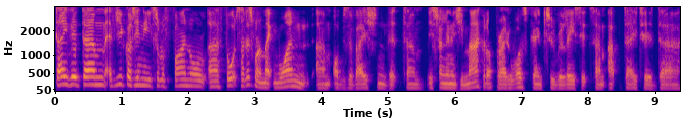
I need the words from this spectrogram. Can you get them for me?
David, um, have you got any sort of final uh, thoughts? I just want to make one um, observation that um, the Australian Energy Market Operator was going to release its updated. Uh,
